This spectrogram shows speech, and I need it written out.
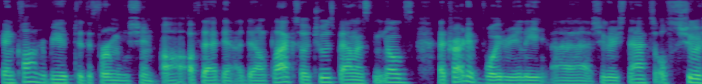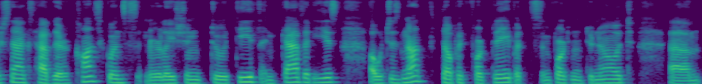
can contribute to the formation uh, of that dental plaque. So choose balanced meals. try to avoid really sugary snacks. Also, sugar snacks have their consequences in relation to teeth and cavities, uh, which is not the topic for today, but it's important to note. Um,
